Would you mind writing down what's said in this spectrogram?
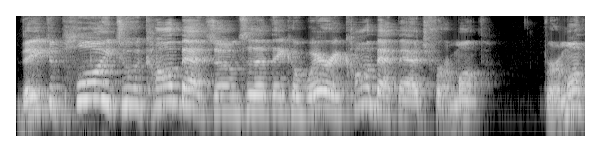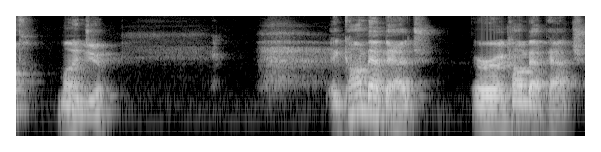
They deployed to a combat zone so that they could wear a combat badge for a month. For a month, mind you. A combat badge or a combat patch.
